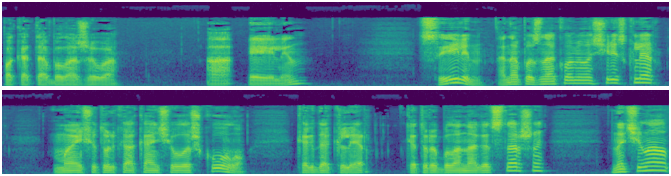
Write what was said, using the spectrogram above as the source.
пока та была жива. А Эйлин? С Эйлин она познакомилась через Клэр. Майя еще только оканчивала школу, когда Клэр, которая была на год старше, начала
